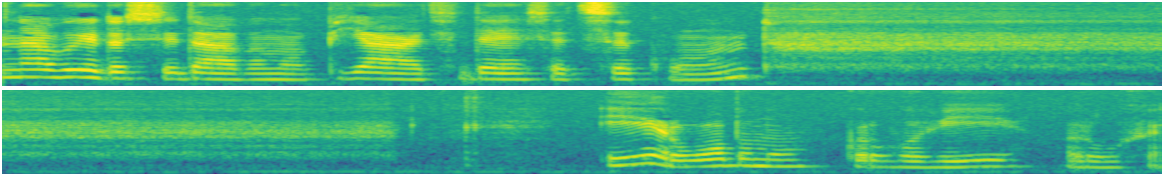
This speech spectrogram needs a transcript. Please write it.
На видосі давимо 5-10 секунд. І робимо кругові рухи.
